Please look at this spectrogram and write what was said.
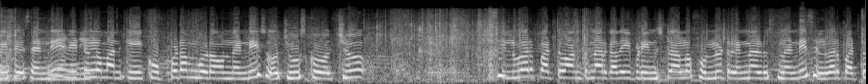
పీసెస్ అండి. వీటిల్లో మనకి కుప్పడం కూడా ఉందండి. సో చూసుకోవచ్చు. సిల్వర్ పట్టు అంటున్నారు కదా ఇప్పుడు ఇన్స్టాలో ఫుల్ ట్రెండ్ నడుస్తుందండి. సిల్వర్ పట్టు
